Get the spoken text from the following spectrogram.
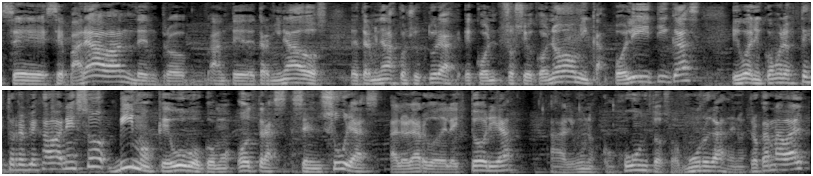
se separaban dentro ante determinados, determinadas coyunturas econ- socioeconómicas, políticas, y bueno, y como los textos reflejaban eso, vimos que hubo como otras censuras a lo largo de la historia, a algunos conjuntos o murgas de nuestro carnaval,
